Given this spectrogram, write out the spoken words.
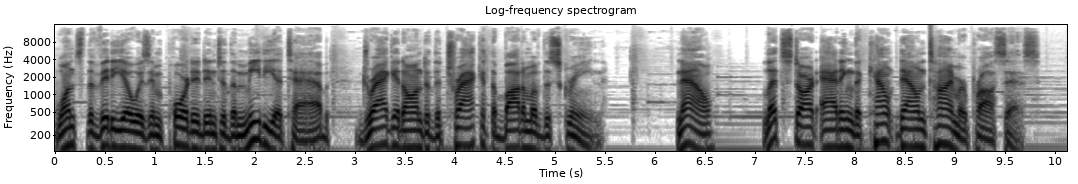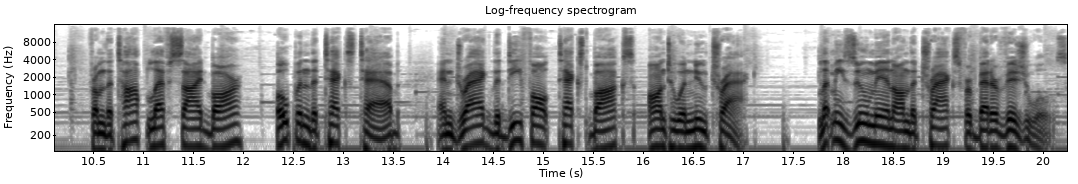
Once the video is imported into the Media tab, drag it onto the track at the bottom of the screen. Now, let's start adding the countdown timer process. From the top left sidebar, open the Text tab and drag the default text box onto a new track. Let me zoom in on the tracks for better visuals.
